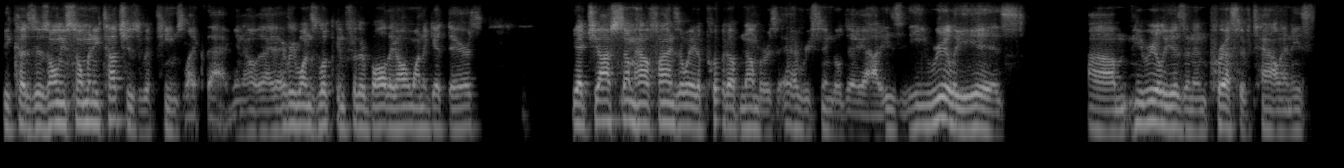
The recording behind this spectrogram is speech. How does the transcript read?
because there's only so many touches with teams like that. You know, everyone's looking for their ball. They all want to get theirs. Yet Josh somehow finds a way to put up numbers every single day out. He's he really is um, he really is an impressive talent. He's,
